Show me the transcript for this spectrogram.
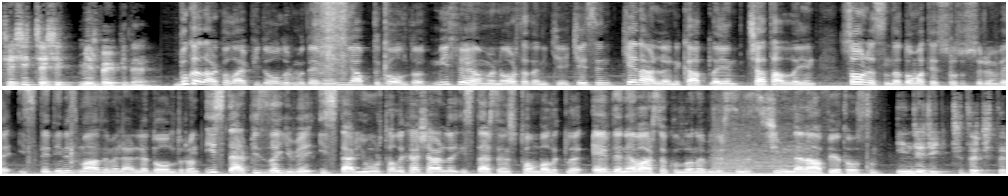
Çeşit çeşit milföy pide. Bu kadar kolay pide olur mu demeyin yaptık oldu. Milföy hamurunu ortadan ikiye kesin, kenarlarını katlayın, çatallayın. Sonrasında domates sosu sürün ve istediğiniz malzemelerle doldurun. İster pizza gibi, ister yumurtalı kaşarlı, isterseniz ton balıklı. Evde ne varsa kullanabilirsiniz. Şimdiden afiyet olsun. İncecik çıtır çıtır.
